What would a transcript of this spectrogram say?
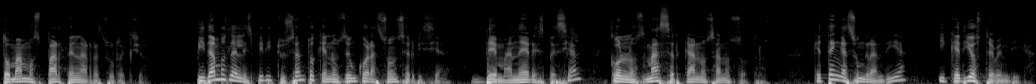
tomamos parte en la resurrección. Pidámosle al Espíritu Santo que nos dé un corazón servicial, de manera especial con los más cercanos a nosotros. Que tengas un gran día y que Dios te bendiga.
